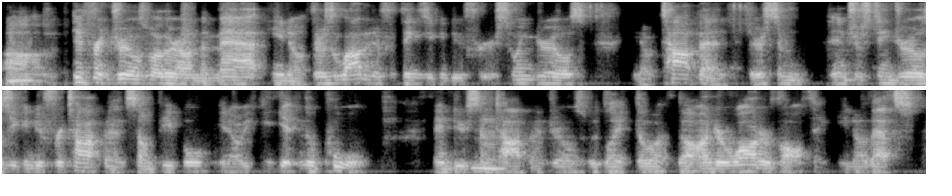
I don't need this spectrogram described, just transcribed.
Um, different drills, whether on the mat, you know, there's a lot of different things you can do for your swing drills. You know, top end, there's some interesting drills you can do for top end. Some people, you know, you can get in the pool and do some mm-hmm. top end drills with like the, the underwater vaulting. You know, that's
